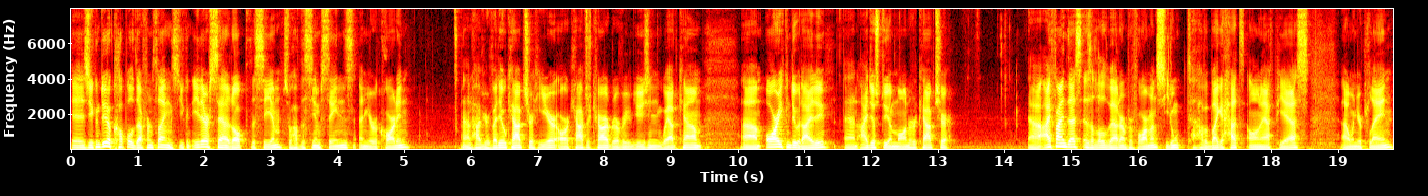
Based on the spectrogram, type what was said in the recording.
is you can do a couple different things. You can either set it up the same, so have the same scenes in your recording and have your video capture here or capture card, whatever you're using, webcam. Um, or you can do what I do and I just do a monitor capture. Uh, I find this is a little better in performance. You don't have a big hit on FPS uh, when you're playing.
